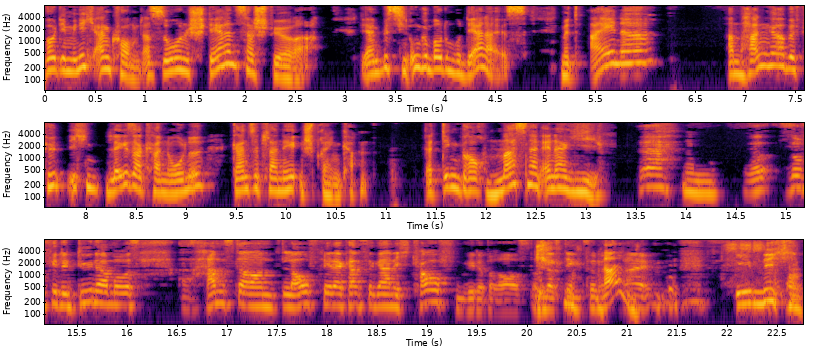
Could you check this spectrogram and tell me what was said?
wollt ihr mir nicht ankommen, dass so ein Sternzerstörer, der ein bisschen umgebaut und moderner ist, mit einer am Hangar befindlichen Laserkanone ganze Planeten sprengen kann. Das Ding braucht Massen an Energie. Ja, Hm. so, so viele Dynamos, Hamster und Laufräder kannst du gar nicht kaufen, wie du brauchst, um das Ding zu Nein. betreiben. Eben nicht.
